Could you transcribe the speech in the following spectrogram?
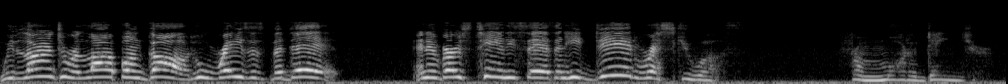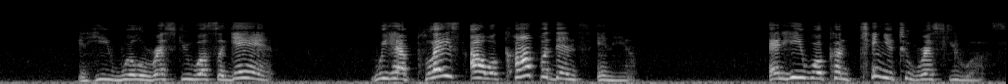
we learn to rely upon God who raises the dead. And in verse 10, he says, And he did rescue us from mortal danger and he will rescue us again. We have placed our confidence in him, and he will continue to rescue us.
